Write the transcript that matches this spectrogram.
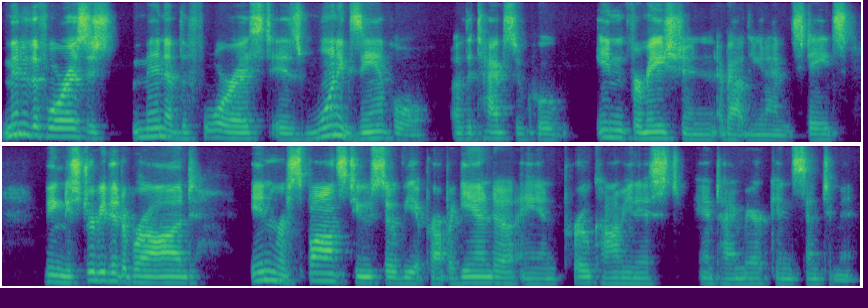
Men of the Forest is, Men of the Forest is one example of the types of quote information about the United States being distributed abroad in response to Soviet propaganda and pro-communist anti-American sentiment.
